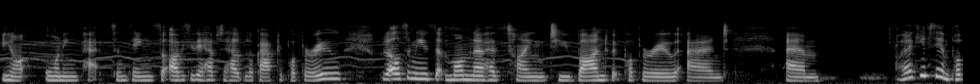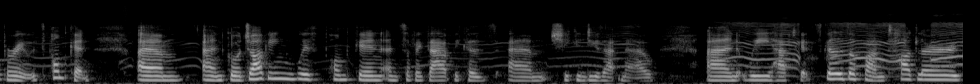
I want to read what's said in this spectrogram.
you know, owning pets and things. So obviously they have to help look after Pupperoo, but it also means that mom now has time to bond with Pupperoo and, um, what I keep saying Pupperoo, it's Pumpkin, um, and go jogging with Pumpkin and stuff like that because, um, she can do that now. And we have to get skills up on toddlers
